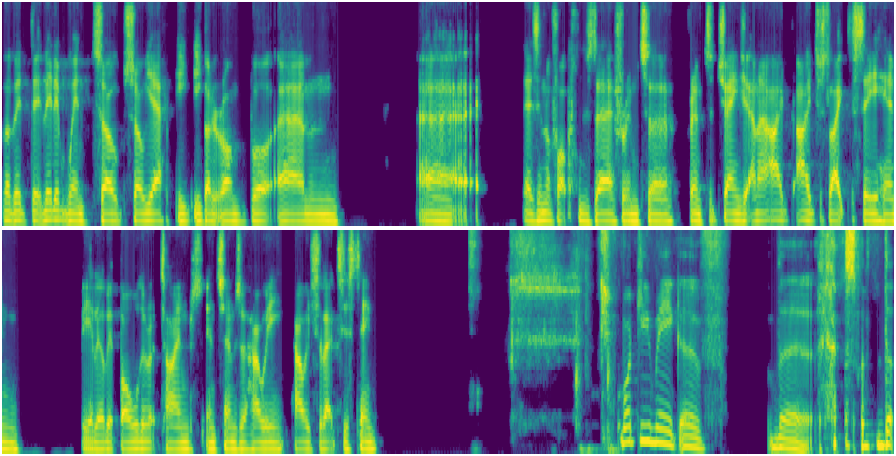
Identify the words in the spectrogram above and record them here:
But they, they, they didn't win, so so yeah, he, he got it wrong. But um, uh, there's enough options there for him to for him to change it, and I I just like to see him be a little bit bolder at times in terms of how he how he selects his team. What do you make of the the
